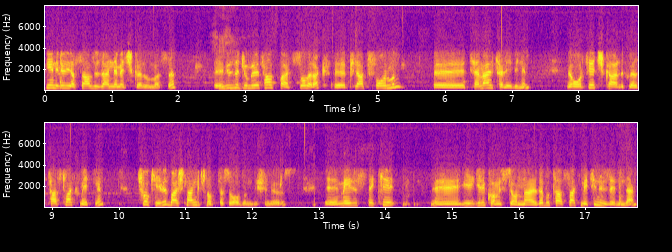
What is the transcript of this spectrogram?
yeni bir yasal düzenleme çıkarılması. E, biz de Cumhuriyet Halk Partisi olarak e, platformun e, temel talebinin ve ortaya çıkardıkları taslak metnin çok iyi bir başlangıç noktası olduğunu düşünüyoruz. E, meclisteki e, ilgili komisyonlarda bu taslak metin üzerinden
